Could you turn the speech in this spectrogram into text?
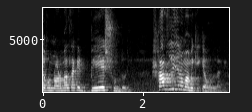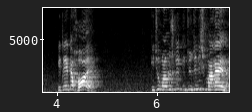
যখন নর্মাল থাকে, বেশ সুন্দরী। সাজলে যেন মামিকে কেমন লাগে। এটা এটা হয়। কিছু মানুষকে কিছু জিনিস মানায় না।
